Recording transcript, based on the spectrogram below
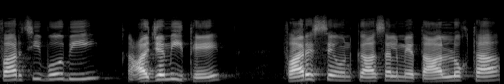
فارسی وہ بھی عجمی تھے۔ فارس سے ان کا اصل میں تعلق تھا۔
